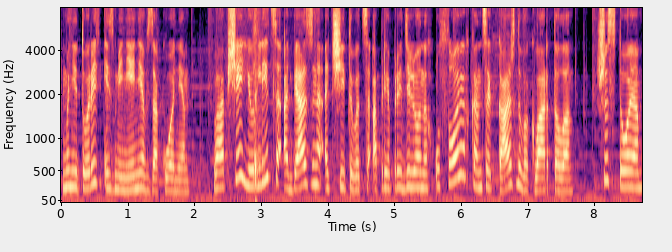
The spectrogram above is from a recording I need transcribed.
мониторить изменения в законе. Вообще, юрлица обязаны отчитываться о при определенных условиях в конце каждого квартала. Шестое.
